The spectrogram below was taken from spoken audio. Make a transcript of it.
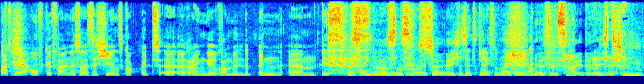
Was mir aufgefallen ist, als ich hier ins Cockpit äh, reingerammelt bin, ähm, ist, dass. Das ist heute So geht echt- das jetzt gleich so weiter, ja? Es ist heute echt schlimm.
